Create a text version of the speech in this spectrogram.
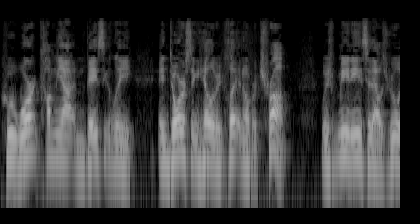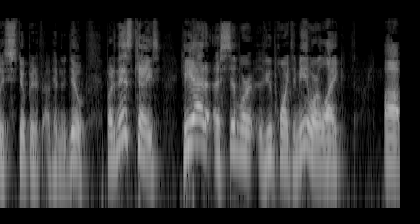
who weren't coming out and basically endorsing Hillary Clinton over Trump, which me and Ian said that was really stupid of him to do. But in this case, he had a similar viewpoint to me where, like, uh,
